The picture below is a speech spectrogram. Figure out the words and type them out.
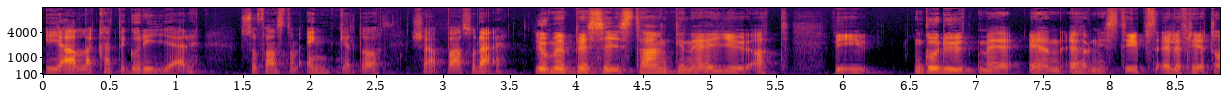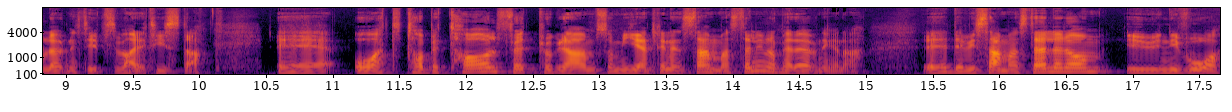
i alla kategorier så fanns de enkelt att köpa sådär. Jo men precis, tanken är ju att vi går ut med en övningstips eller flertal övningstips varje tisdag. Eh, och att ta betal för ett program som egentligen är en sammanställning av de här övningarna. Eh, där vi sammanställer dem i nivå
